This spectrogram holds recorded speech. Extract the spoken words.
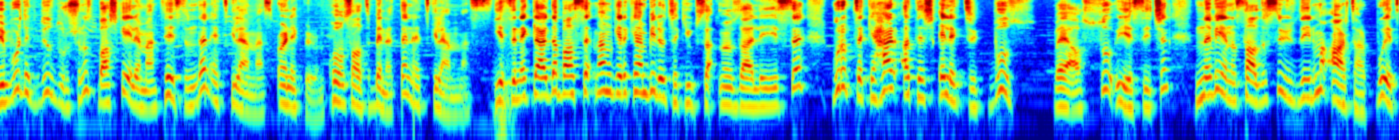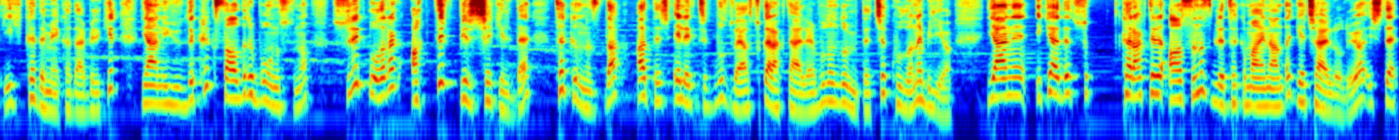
ve buradaki düz duruşunuz başka element tesirinden etkilenmez. Örnek veriyorum Consulti Bennett'ten etkilenmez. Yeteneklerde bahsetmem gereken bir öteki yükseltme özelliği ise gruptaki her ateş, elektrik, buz veya su üyesi için Navia'nın saldırısı %20 artar. Bu etki iki kademeye kadar birikir. Yani %40 saldırı bonusunu sürekli olarak aktif bir şekilde takımınızda ateş, elektrik, buz veya su karakterleri bulunduğu müddetçe kullanabiliyor. Yani iki adet su karakteri alsanız bile takım aynı anda geçerli oluyor. İşte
